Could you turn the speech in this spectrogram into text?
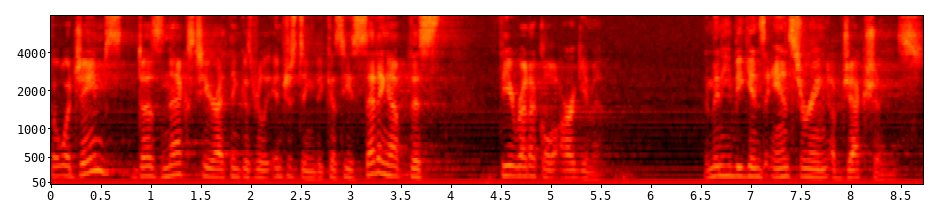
But what James does next here, I think, is really interesting because he's setting up this theoretical argument. And then he begins answering objections.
